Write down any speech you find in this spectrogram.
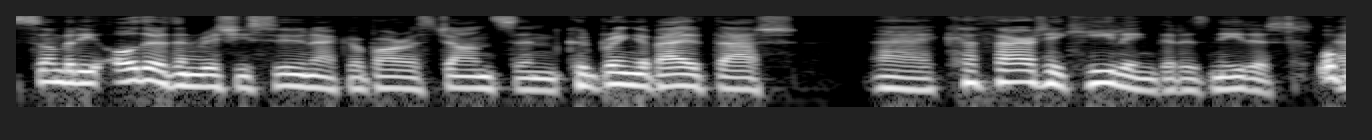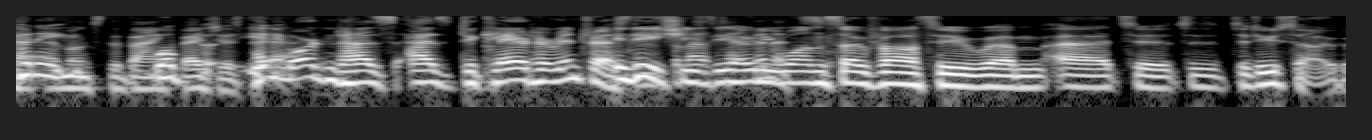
somebody other than Rishi Sunak or Boris Johnson could bring about that uh, cathartic healing that is needed Well, uh, Penny- amongst the bank well, benches? yeah. Penny Mordaunt has, has declared her interest. in Indeed, the she's last the only minutes. one so far to, um, uh, to, to to do so.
